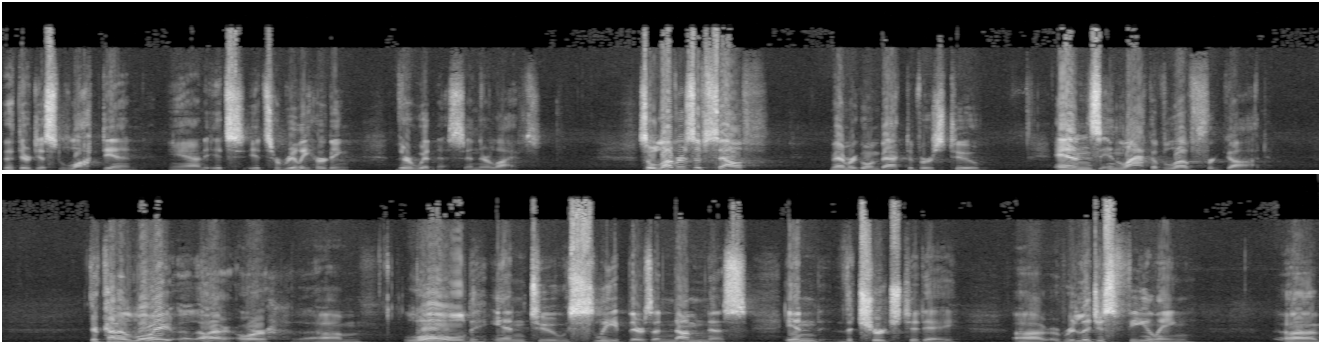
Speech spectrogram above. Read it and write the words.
that they're just locked in and it's, it's really hurting their witness and their lives. So, lovers of self, remember going back to verse 2, ends in lack of love for God. they're kind of loy, uh, or um, lulled into sleep. There's a numbness in the church today, uh, a religious feeling. Uh,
